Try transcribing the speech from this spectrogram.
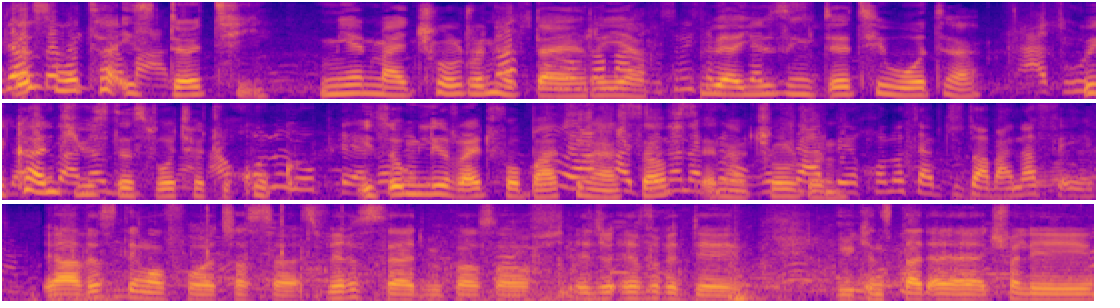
This water is dirty. Me and my children have diarrhea. We are using dirty water. We can't use this water to cook. It's only right for bathing ourselves and our children. Yeah, this thing of water, it's very sad because of every day. You can start uh, actually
